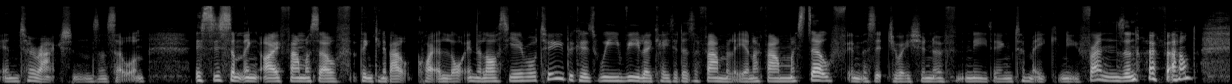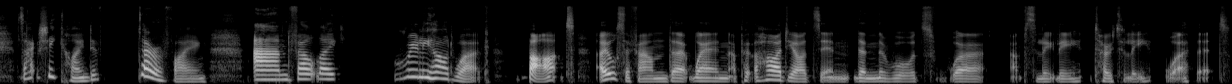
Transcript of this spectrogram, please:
interactions and so on. This is something I found myself thinking about quite a lot in the last year or two because we relocated as a family and I found myself in the situation of needing to make new friends, and I found it's actually kind of terrifying and felt like really hard work. But I also found that when I put the hard yards in, then the rewards were absolutely, totally worth it.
